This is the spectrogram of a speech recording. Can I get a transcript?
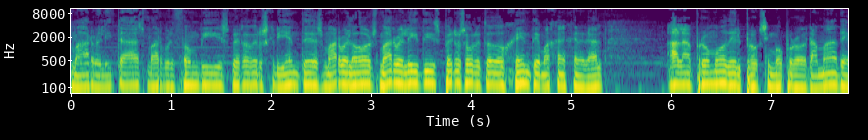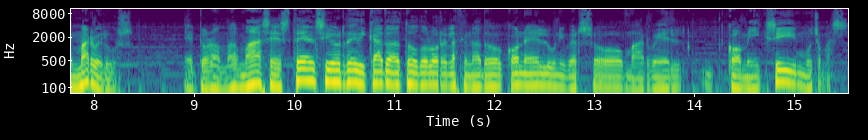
Marvelitas, Marvel Zombies, verdaderos clientes, Marvelors, Marvelitis, pero sobre todo gente maja en general, a la promo del próximo programa de Marvelous. El programa más Excelsior dedicado a todo lo relacionado con el universo Marvel, cómics y mucho más.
